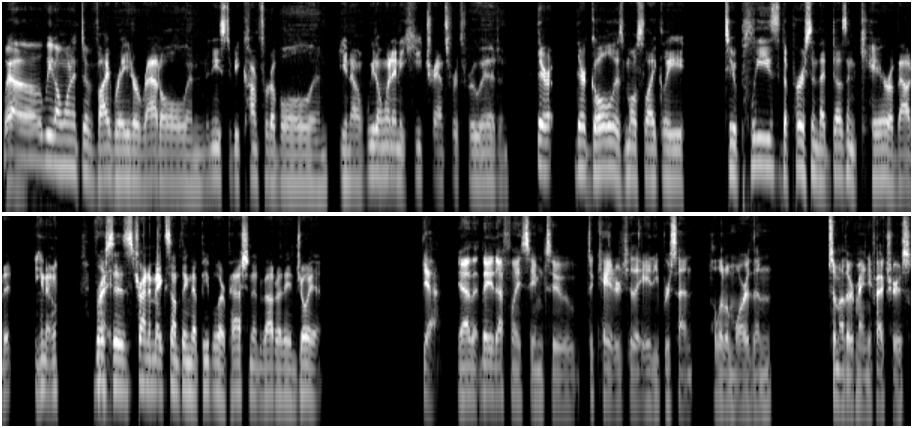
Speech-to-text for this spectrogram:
well, we don't want it to vibrate or rattle and it needs to be comfortable and you know, we don't want any heat transfer through it and their their goal is most likely to please the person that doesn't care about it, you know, versus right. trying to make something that people are passionate about or they enjoy it. Yeah. Yeah, they definitely seem to to cater to the 80% a little more than some other manufacturers.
